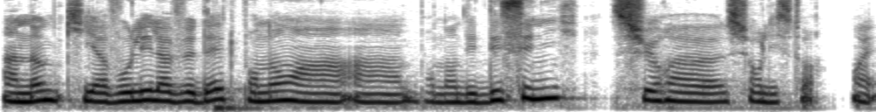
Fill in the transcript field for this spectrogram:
un homme qui a volé la vedette pendant, un, pendant des décennies sur, euh, sur l'histoire. Ouais.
